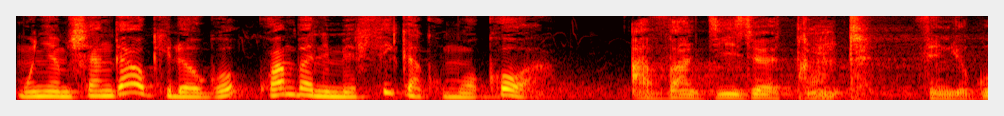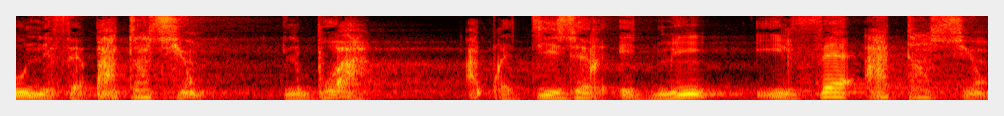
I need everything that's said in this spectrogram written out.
mwenye mshangao kidogo kwamba nimefika kumwokoa. Avant 10h30, Fenyugu ne fait pas attention. Il boit. Après 10h30, il fait attention.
